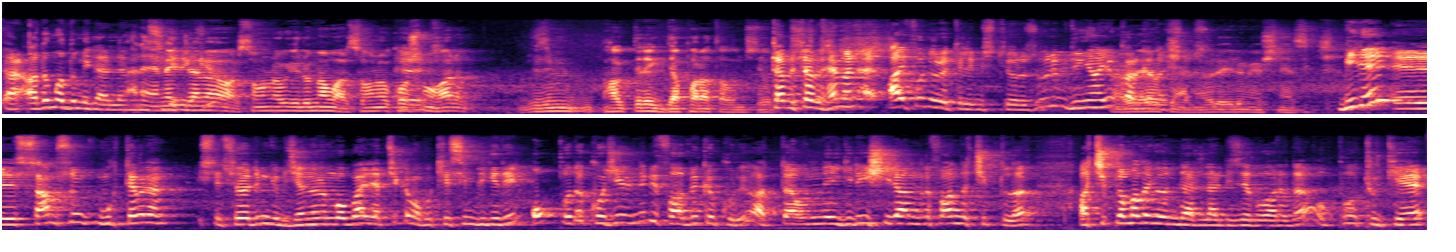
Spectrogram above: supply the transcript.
yani adım adım ilerlemesi Yani emekleme gerekiyor. var, sonra yürüme var, sonra koşma Evet. var. Bizim halk direkt depar atalım istiyor. Tabii tabii hemen iPhone üretelim istiyoruz. Öyle bir dünya yok öyle yok arkadaşlar. yani, öyle yürümüyor iş ne yazık ki. Bir de e, Samsung muhtemelen işte söylediğim gibi General Mobile yapacak ama bu kesin bilgi değil. Oppo da Kocaeli'nde bir fabrika kuruyor. Hatta onunla ilgili iş ilanları falan da çıktılar. Açıklamada gönderdiler bize bu arada. Oppo Türkiye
